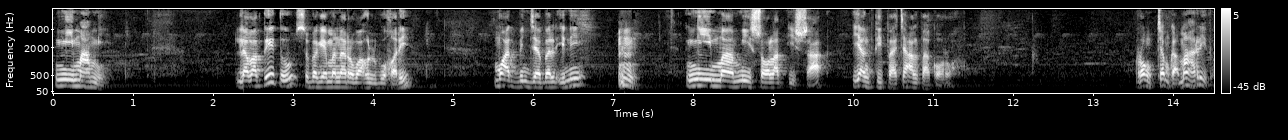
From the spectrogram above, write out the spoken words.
ngimami lah waktu itu sebagaimana rawahul Bukhari, Muad bin Jabal ini ngimami sholat isya yang dibaca Al-Baqarah. Rong jam gak mari itu.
